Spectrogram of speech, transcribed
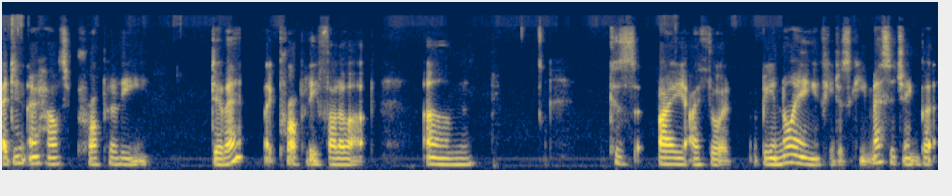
i didn't know how to properly do it like properly follow up. Um because i i thought it'd be annoying if you just keep messaging but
